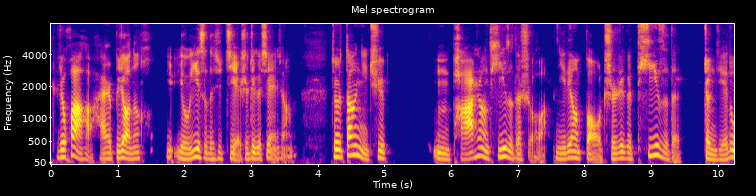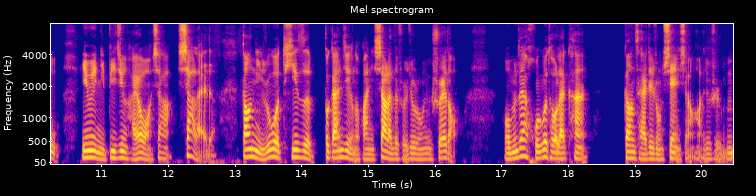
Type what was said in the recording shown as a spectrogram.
这句话哈还是比较能有有意思的去解释这个现象的，就是当你去，嗯，爬上梯子的时候啊，你一定要保持这个梯子的整洁度，因为你毕竟还要往下下来的。当你如果梯子不干净的话，你下来的时候就容易摔倒。我们再回过头来看刚才这种现象哈，就是嗯，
